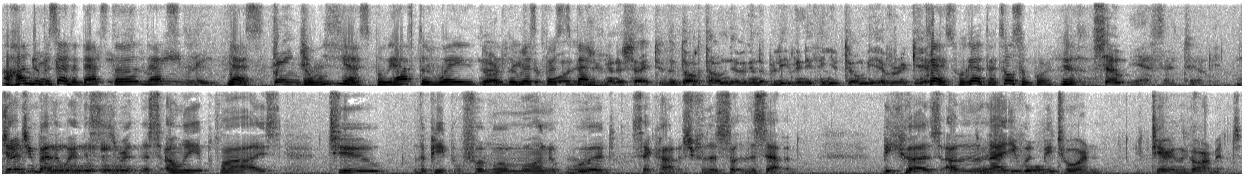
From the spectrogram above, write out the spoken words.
A hundred percent, and that's the, that's, Extremely yes. The- dangerous. Yes, but we have to weigh the, Not the least risk of all versus is You're benefit. going to say to the doctor, I'm never going to believe anything you tell me ever again. Okay, so good, that's also important, yes. So, Yes, that too. judging by the way this is written, this only applies to the people for whom one would say Kaddish, for the, s- the seven. Because other than that, you wouldn't be torn, tearing the garment.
